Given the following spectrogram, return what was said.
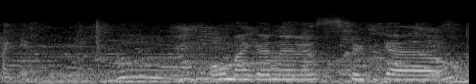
Thank you. Oh my goodness, spooky girl.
